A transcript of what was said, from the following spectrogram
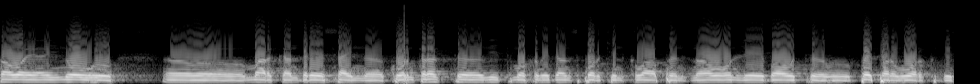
how I know uh, Mark Andre signed a contract uh, with Mohammedan Sporting Club, and now only about uh, paperwork. This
